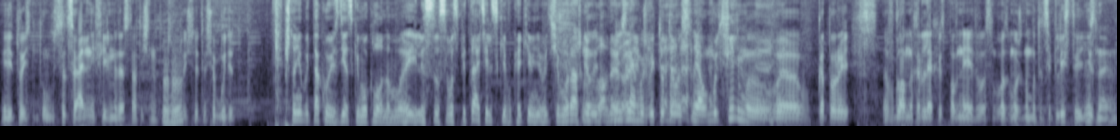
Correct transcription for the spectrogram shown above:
и то есть, ну, социальные фильмы достаточно такие, uh-huh. то есть это все будет что-нибудь такое с детским уклоном э, или с, с воспитательским каким-нибудь Чебурашкой ну, главной Не знаю, может быть, кто-то снял мультфильм, э, в, э, в который в главных ролях исполняет, возможно, мотоциклисты, не знаю.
